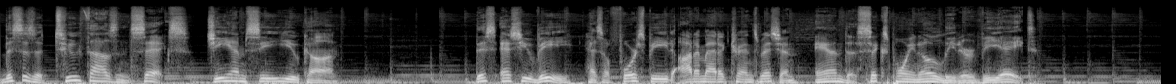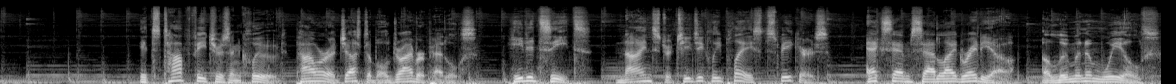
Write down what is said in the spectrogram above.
This is a 2006 GMC Yukon. This SUV has a 4-speed automatic transmission and a 6.0-liter V8. Its top features include power adjustable driver pedals, heated seats, 9 strategically placed speakers, XM satellite radio, aluminum wheels,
